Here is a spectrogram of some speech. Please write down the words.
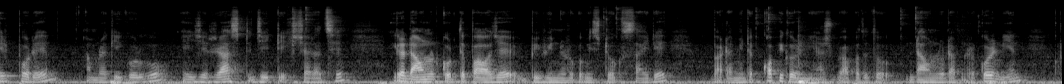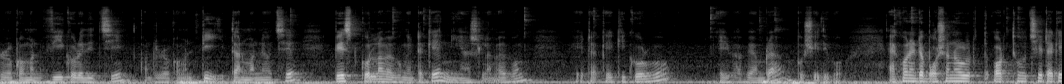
এরপরে আমরা কি করব? এই যে রাস্ট যে টেক্সচার আছে, এগুলো ডাউনলোড করতে পাওয়া যায় বিভিন্ন রকম স্টক সাইডে বাট আমি এটা কপি করে নিয়ে আসব। আপাতত ডাউনলোড আপনারা করে নিন কন্ট্রোল কমান্ড ভি করে দিচ্ছি কন্ট্রোল কমান্ড টি তার মানে হচ্ছে পেস্ট করলাম এবং এটাকে নিয়ে আসলাম এবং এটাকে কি করব? এইভাবে আমরা বসিয়ে দিব। এখন এটা বসানোর অর্থ হচ্ছে এটাকে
